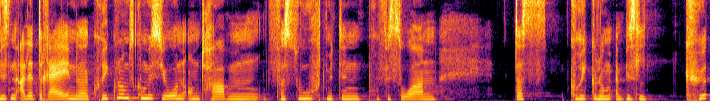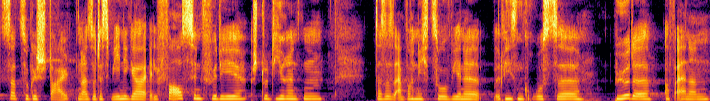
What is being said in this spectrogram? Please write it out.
wir sind alle drei in der Curriculumskommission und haben versucht, mit den Professoren das Curriculum ein bisschen kürzer zu gestalten, also dass weniger LVs sind für die Studierenden, dass es einfach nicht so wie eine riesengroße Bürde auf einen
